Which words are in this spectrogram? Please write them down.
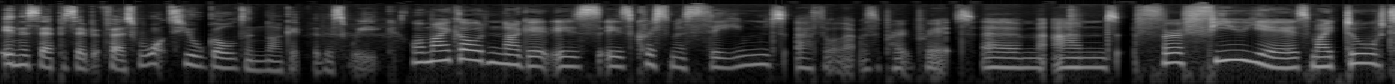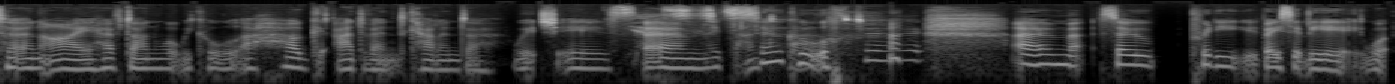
in this episode. But first, what's your golden nugget for this week? Well, my golden nugget is is Christmas themed. I thought that was appropriate. Um, and for a few years, my daughter and I have done what we call a hug advent calendar, which is yes, um, it's fantastic. so cool. um, so pretty basically what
